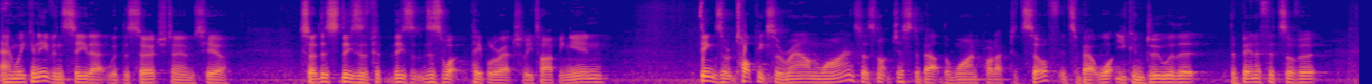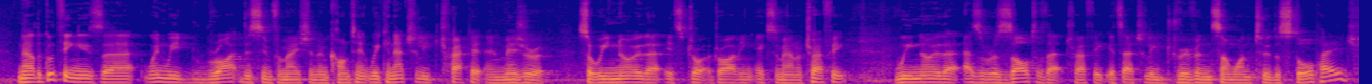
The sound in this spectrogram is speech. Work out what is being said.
And we can even see that with the search terms here. So this, these are, these, this is what people are actually typing in. Things are topics around wine, so it's not just about the wine product itself, it's about what you can do with it, the benefits of it. Now the good thing is that when we write this information and content, we can actually track it and measure it. So we know that it's dri driving X amount of traffic. We know that as a result of that traffic, it's actually driven someone to the store page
